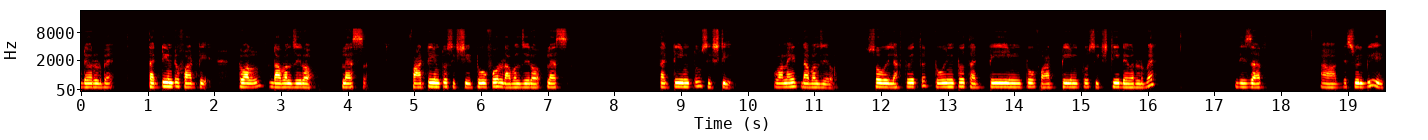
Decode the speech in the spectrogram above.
divided by 30 into 40 12 double zero plus 40 into 60 2 4 double zero plus 30 into 60 1 8 double zero so we left with 2 into 30 into 40 into 60 divided by these are uh, this will be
